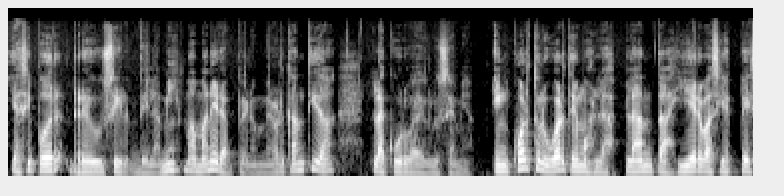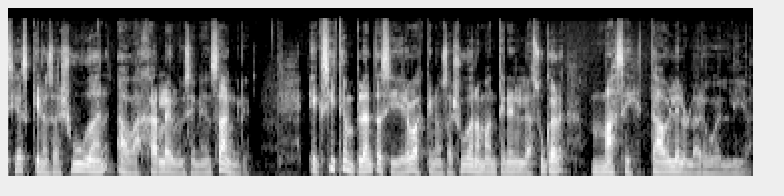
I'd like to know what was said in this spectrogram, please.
y así poder reducir de la misma manera, pero en menor cantidad, la curva de glucemia. En cuarto lugar tenemos las plantas, hierbas y especias que nos ayudan a bajar la glucemia en sangre. Existen plantas y hierbas que nos ayudan a mantener el azúcar más estable a lo largo del día.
